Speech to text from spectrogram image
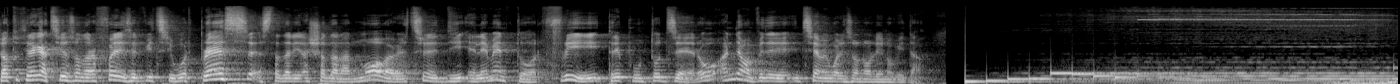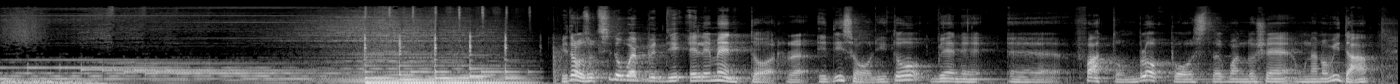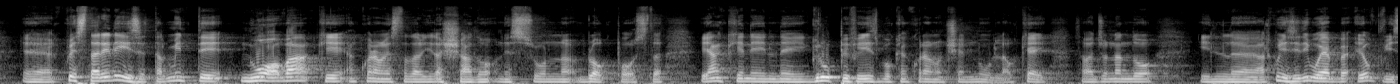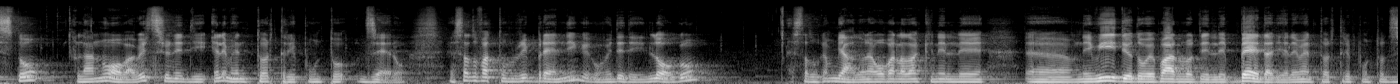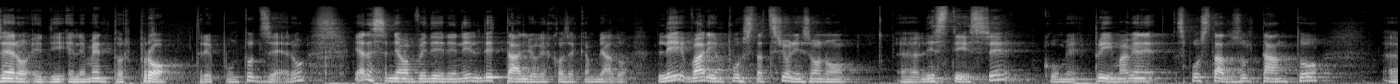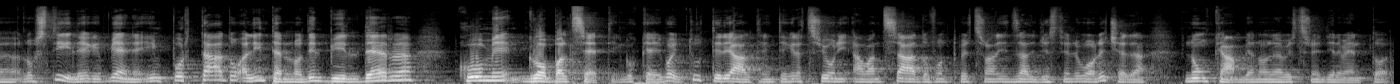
Ciao a tutti ragazzi, io sono Raffaele servizi WordPress, è stata rilasciata la nuova versione di Elementor Free 3.0, andiamo a vedere insieme quali sono le novità. Mi trovo sul sito web di Elementor e di solito viene eh, fatto un blog post quando c'è una novità eh, questa release è talmente nuova che ancora non è stato rilasciato nessun blog post e anche nel, nei gruppi Facebook ancora non c'è nulla, ok? Stavo aggiornando il, alcuni siti web e ho visto la nuova versione di Elementor 3.0. È stato fatto un rebranding, come vedete il logo è stato cambiato, ne avevo parlato anche nelle, eh, nei video dove parlo delle beta di Elementor 3.0 e di Elementor Pro 3.0 e adesso andiamo a vedere nel dettaglio che cosa è cambiato. Le varie impostazioni sono eh, le stesse come prima, viene spostato soltanto eh, lo stile che viene importato all'interno del builder come global setting ok? Poi tutte le altre integrazioni avanzato font personalizzati gestione ruolo eccetera non cambiano nella versione di Elementor.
